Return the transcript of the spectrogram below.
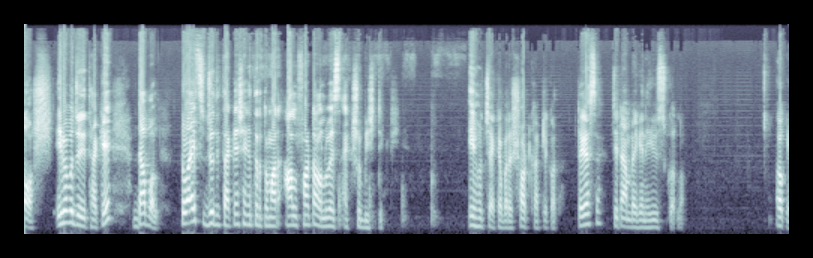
দশ এইভাবে যদি থাকে ডাবল টোয়াইস যদি থাকে, সেক্ষেত্রে তোমার আলফাটা অলওয়েজ একশো বিশ ডিগ্রি। এই হচ্ছে একেবারে শর্টকাটলি কথা, ঠিক আছে? যেটা আমরা এখানে ইউজ করলাম। ওকে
